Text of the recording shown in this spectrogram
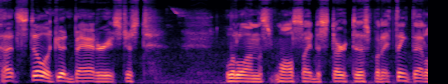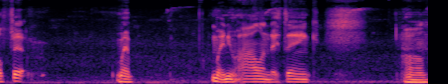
That's still a good battery. It's just a little on the small side to start this, but I think that'll fit my my New Holland, I think. Um,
